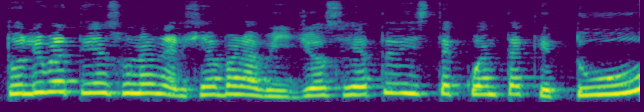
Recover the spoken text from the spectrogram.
tú Libra tienes una energía maravillosa, ya te diste cuenta que tú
